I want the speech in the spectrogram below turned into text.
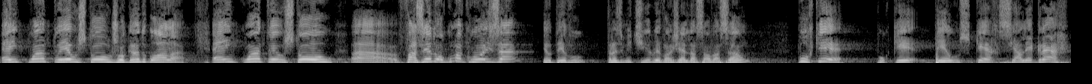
é enquanto eu estou jogando bola, é enquanto eu estou ah, fazendo alguma coisa, eu devo transmitir o evangelho da salvação. Por quê? Porque Deus quer se alegrar.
